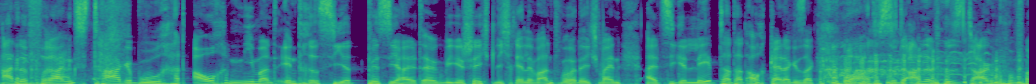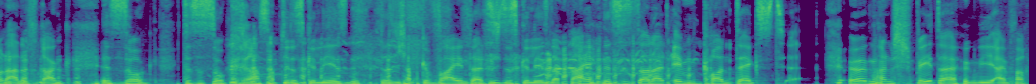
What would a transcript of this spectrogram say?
Anne Franks Tagebuch hat auch niemand interessiert, bis sie halt irgendwie geschichtlich relevant wurde. Ich meine, als sie gelebt hat, hat auch keiner gesagt, boah, das, ist so Anne, das Tagebuch von Anne Frank ist so, das ist so krass. Habt ihr das gelesen? Das, ich habe geweint, als ich das gelesen habe. Nein, es ist dann halt im Kontext irgendwann später irgendwie einfach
